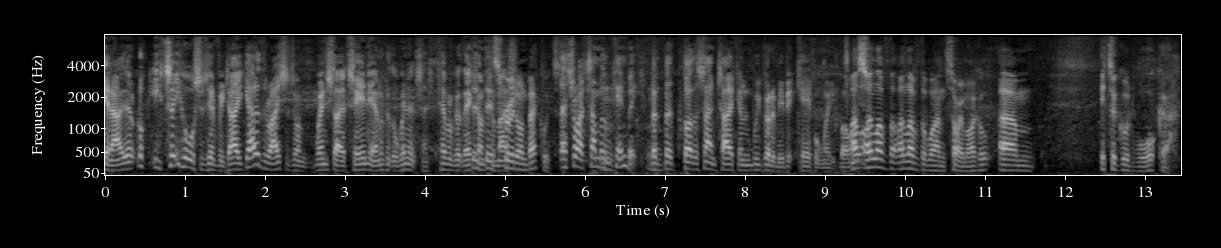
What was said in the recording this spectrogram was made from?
you know, look, you see horses every day. Go to the races on Wednesday at Sandown, look at the winners, have a look at their they're, conformation. They're screwed on backwards. That's right. Some of them mm. can be, but, mm. but by the same token, we've got to be a bit careful when we buy. I, I love the I love the one. Sorry, Michael. Um, it's a good walker.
